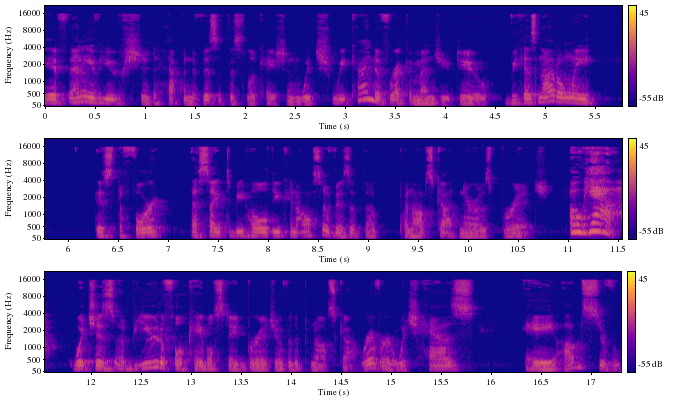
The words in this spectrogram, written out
If any of you should happen to visit this location, which we kind of recommend you do, because not only is the fort a sight to behold, you can also visit the Penobscot Narrows Bridge, Oh, yeah. which is a beautiful cable stayed bridge over the Penobscot River, which has a observ-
